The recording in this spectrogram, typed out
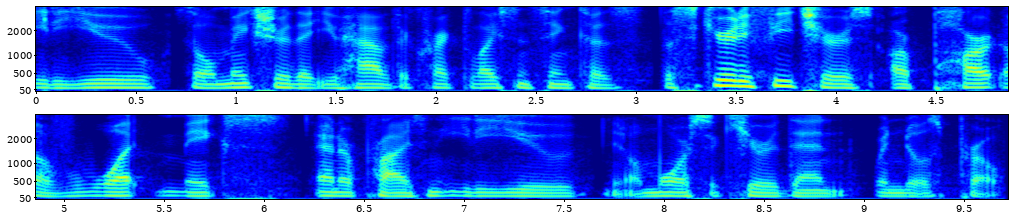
EDU. So make sure that you have the correct licensing because the security features are part of what makes Enterprise and EDU, you know, more secure than Windows Pro.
